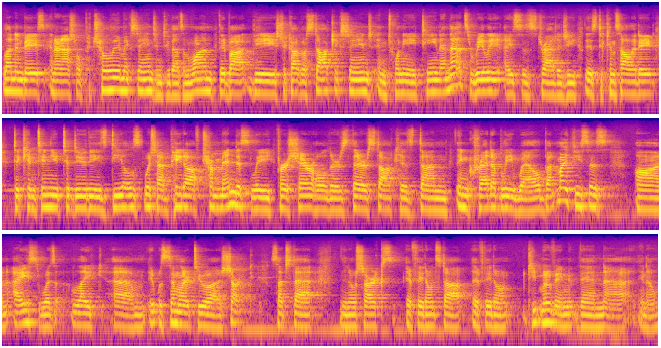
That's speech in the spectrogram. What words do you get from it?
London based International Petroleum Exchange in 2001. They bought the Chicago Stock Exchange in 2018. And that's really ICE's strategy is to consolidate, to continue to do these deals, which have paid off tremendously for shareholders. Their stock has done incredibly well. But my thesis on ice was like um, it was similar to a shark, such that you know sharks if they don't stop if they don't keep moving then uh, you know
